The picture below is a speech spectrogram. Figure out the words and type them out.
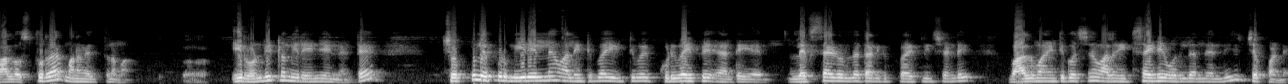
వాళ్ళు వస్తురా మనం వెళ్తున్నామా? ఈ రెండిట్లో మీరు ఏం చేయండి అంటే చెప్పులు ఎప్పుడు మీరు వెళ్ళినా వాళ్ళ ఇంటి ఇంటివైపు ఇంటి కుడివైపే అంటే లెఫ్ట్ సైడ్ వదలటానికి ప్రయత్నించండి. వాళ్ళు మన ఇంటికి వచ్చినా వాళ్ళని ఇటు సైడే వదిలేదని అని చెప్పండి.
